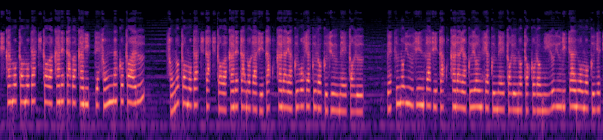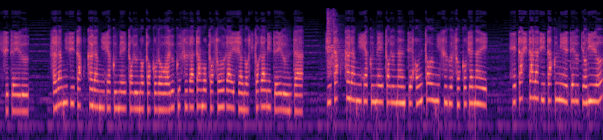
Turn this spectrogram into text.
しかも友達と別れたばかりってそんなことある？その友達たちと別れたのが自宅から約560メートル。別の友人が自宅から約400メートルのところにいるゆりちゃんを目撃している。さらに自宅から200メートルのところを歩く姿も塗装会社の人が見ているんだ。自宅から200メートルなんて本当にすぐそこじゃない。下手したら自宅見えてる距離よ。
